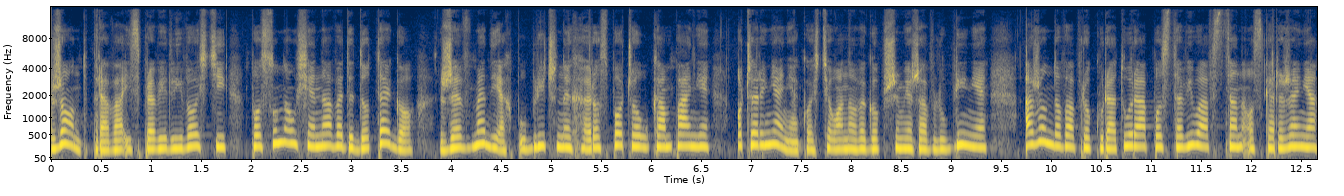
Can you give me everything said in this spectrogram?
Rząd Prawa i Sprawiedliwości posunął się nawet do tego, że w mediach publicznych rozpoczął kampanię oczerniania Kościoła Nowego Przymierza w Lublinie, a rządowa prokuratura postawiła w stan oskarżenia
